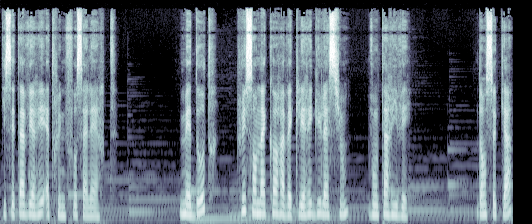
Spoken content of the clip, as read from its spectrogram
qui s'est avéré être une fausse alerte. Mais d'autres, plus en accord avec les régulations, vont arriver. Dans ce cas,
